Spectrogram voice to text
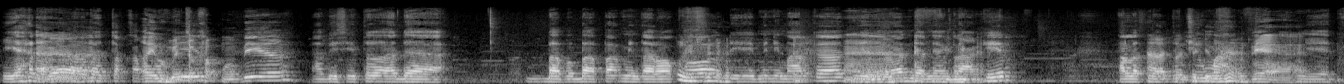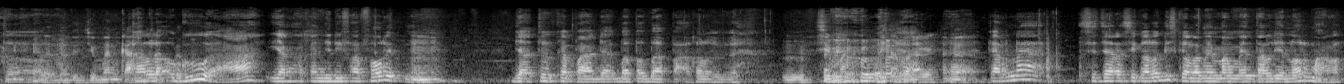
Iya ada ngebacok kap oh iya mobil. kap mobil. Habis itu ada bapak-bapak minta rokok di minimarket gitu kan. Dan yang terakhir alat bantu ciuman. Iya. Gitu. Alat bantu cuman kan kalau gua yang akan jadi favorit nih Hmm. jatuh kepada bapak-bapak kalau gua. Hmm, sama sama ya. karena secara psikologis kalau memang mental dia normal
